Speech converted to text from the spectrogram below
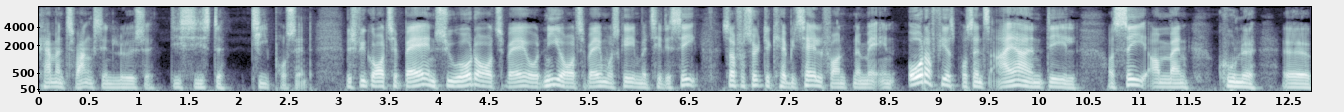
kan man tvangsindløse de sidste 10 procent. Hvis vi går tilbage en 7-8 år tilbage, 8-9 år tilbage måske med TDC, så forsøgte kapitalfondene med en 88 procents ejerandel at se, om man kunne øh,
